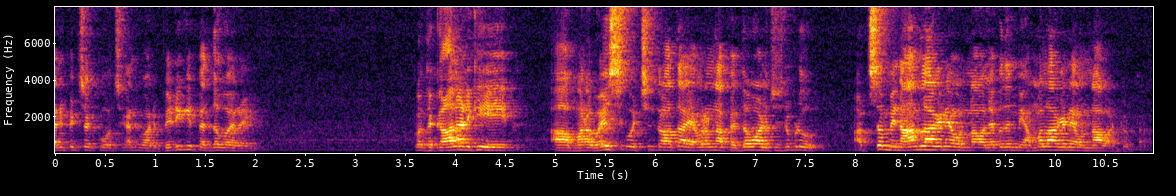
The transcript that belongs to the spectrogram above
కనిపించకపోవచ్చు కానీ వారు పెరిగి పెద్దవారై కొంతకాలానికి ఆ మన వయసుకు వచ్చిన తర్వాత ఎవరన్నా పెద్దవాళ్ళు చూసినప్పుడు అచ్చం మీ నాన్నలాగానే ఉన్నావు లేకపోతే మీ అమ్మలాగానే ఉన్నావు అంటుంటారు.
